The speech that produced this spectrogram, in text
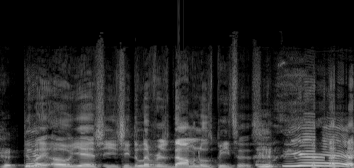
You're like, oh yeah, she she delivers Domino's pizzas. yeah,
